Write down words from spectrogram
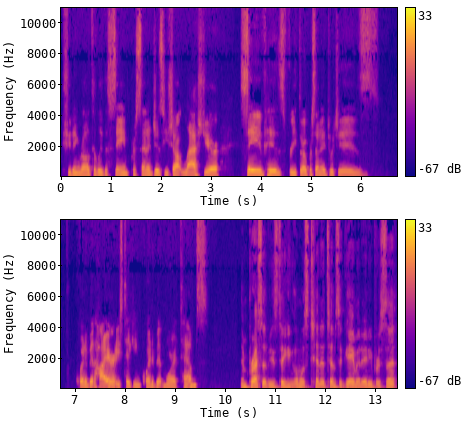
shooting relatively the same percentages he shot last year, save his free throw percentage, which is quite a bit higher, and he's taking quite a bit more attempts. impressive. He's taking almost ten attempts a game at eighty percent,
